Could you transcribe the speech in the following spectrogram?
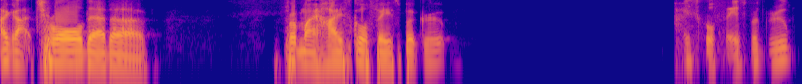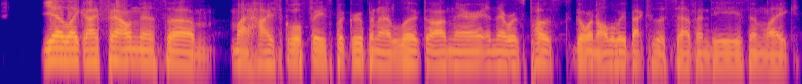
I got trolled at uh, from my high school Facebook group. High school Facebook group. Yeah, like I found this um my high school Facebook group and I looked on there and there was posts going all the way back to the 70s and like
